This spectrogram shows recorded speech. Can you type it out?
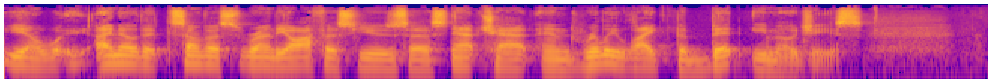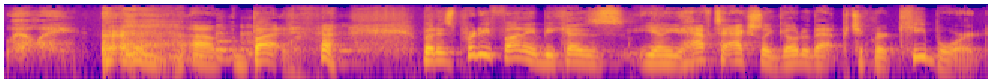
you know, I know that some of us around the office use uh, Snapchat and really like the Bitmojis. Lily. um, but but it's pretty funny because you know you have to actually go to that particular keyboard,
